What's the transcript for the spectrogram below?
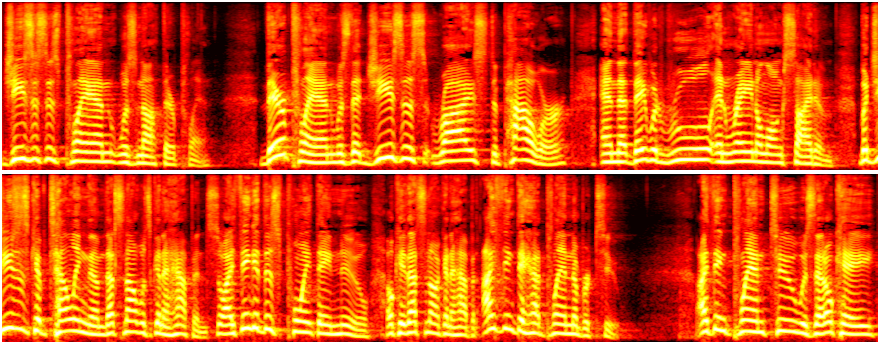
Jesus' plan was not their plan. Their plan was that Jesus rise to power and that they would rule and reign alongside him. But Jesus kept telling them that's not what's going to happen. So I think at this point they knew, okay, that's not going to happen. I think they had plan number two. I think plan two was that, okay,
